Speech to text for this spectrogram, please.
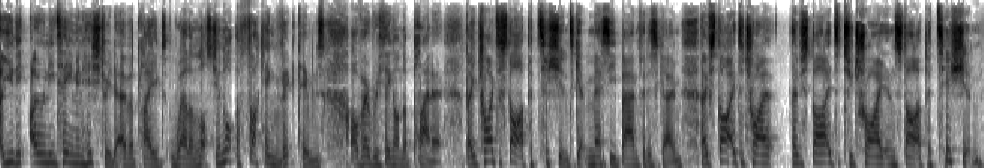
are you the only team in history that ever played well and lost? You're not the fucking victims of everything on the planet. They tried to start a petition to get Messi banned for this game. They've started to try. They've started to try and start a petition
